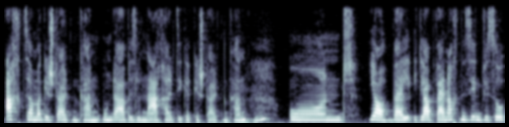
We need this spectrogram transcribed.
achtsamer gestalten kann und auch ein bisschen nachhaltiger gestalten kann. Und ja, weil ich glaube, Weihnachten ist irgendwie so,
